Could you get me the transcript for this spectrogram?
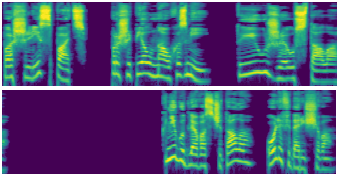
«Пошли спать», — прошипел на ухо змей. Ты уже устала. Книгу для вас читала Оля Федорищева.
